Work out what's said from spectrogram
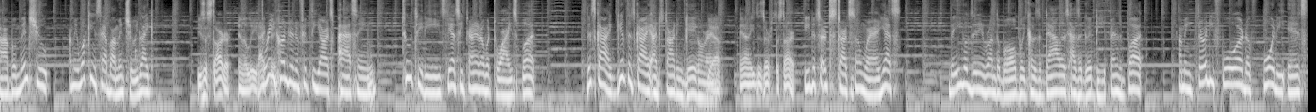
Uh, but Minshew, I mean, what can you say about Minshew? Like, He's a starter in the league. 350 yards passing, Hmm? two TDs. Yes, he turned it over twice, but this guy, give this guy a starting gig already. Yeah, yeah, he deserves to start. He deserves to start somewhere. Yes, the Eagles didn't run the ball because the Dallas has a good defense, but I mean, 34 to 40 is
